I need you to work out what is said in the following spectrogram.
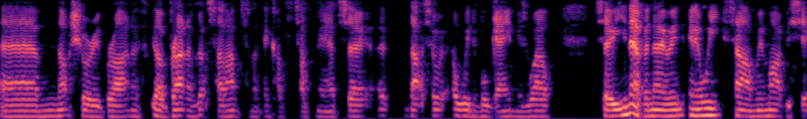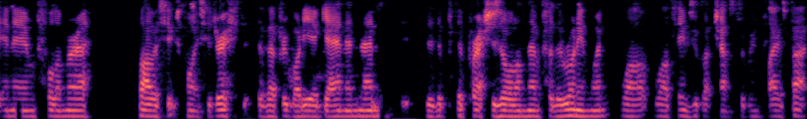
Um, not sure if Brighton have, oh, Brighton have got Southampton, I think, off the top of my head. So uh, that's a, a, winnable game as well. So you never know. In, in, a week's time, we might be sitting here and Fulham are five or six points adrift of everybody again, and then the, the, the pressure's all on them for the running when, while, while teams have got a chance to bring players back.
